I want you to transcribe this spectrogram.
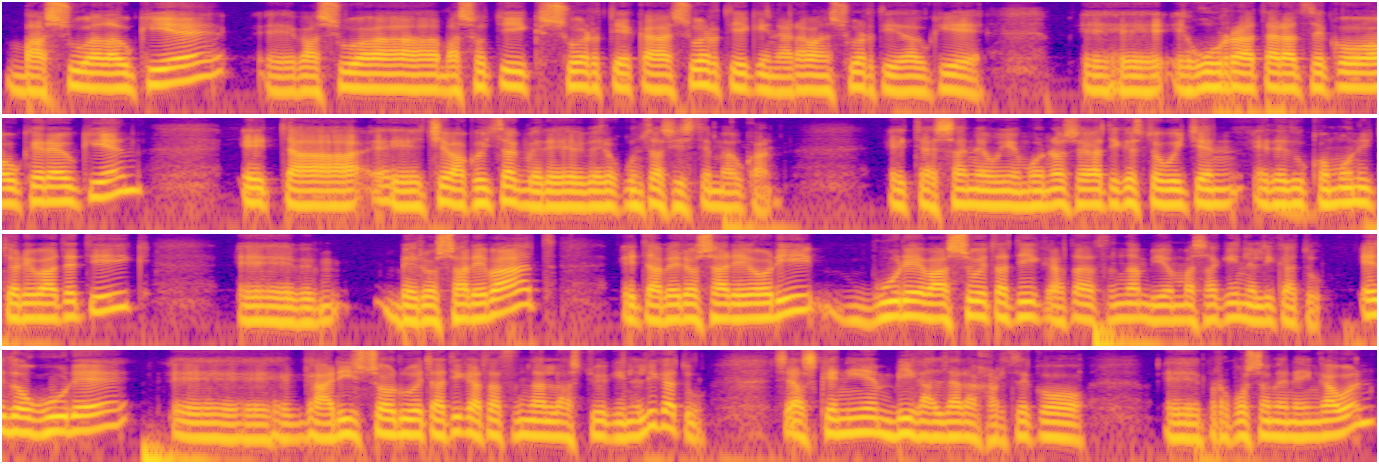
basua daukie, e, basua basotik suertieka suertiekin araban suerti daukie e, egurra ataratzeko aukera eukien eta e, etxe bakoitzak bere berokuntza sistema eukan. Eta esan egin, bueno, segatik ez dugu eredu komunitore batetik, e, berosare bat, eta berosare hori gure basuetatik atatzen den biomasakin elikatu. Edo gure e, gari zoruetatik atatzen den lastuekin elikatu. Ze azkenien bi galdara jartzeko e, proposamena gauen.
